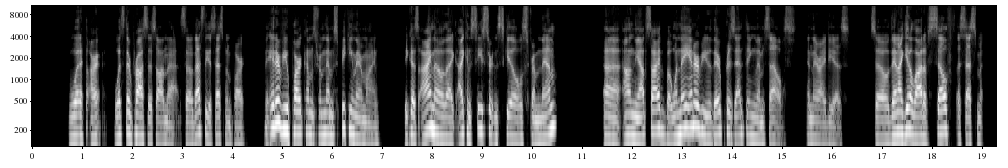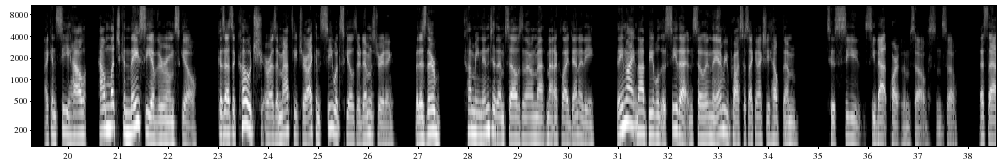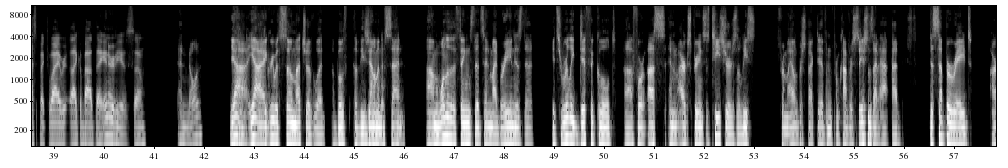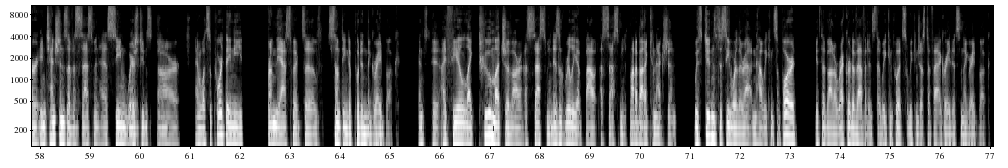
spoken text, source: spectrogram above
What are what's their process on that? So that's the assessment part. The interview part comes from them speaking their mind, because I know like I can see certain skills from them uh, on the outside, but when they interview, they're presenting themselves and their ideas. So then I get a lot of self assessment. I can see how how much can they see of their own skill. Because as a coach or as a math teacher, I can see what skills they're demonstrating. But as they're coming into themselves and their own mathematical identity, they might not be able to see that. And so in the interview process, I can actually help them to see see that part of themselves. And so that's the aspect why I really like about the interviews. So and Nolan? Yeah, yeah, I agree with so much of what both of these gentlemen have said. Um, one of the things that's in my brain is that it's really difficult uh, for us and our experience as teachers, at least from my own perspective and from conversations I've had, to separate our intentions of assessment as seeing where students are and what support they need from the aspects of something to put in the grade book. And I feel like too much of our assessment isn't really about assessment. It's not about a connection with students to see where they're at and how we can support. It's about a record of evidence that we can put so we can justify a grade that's in the grade book.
